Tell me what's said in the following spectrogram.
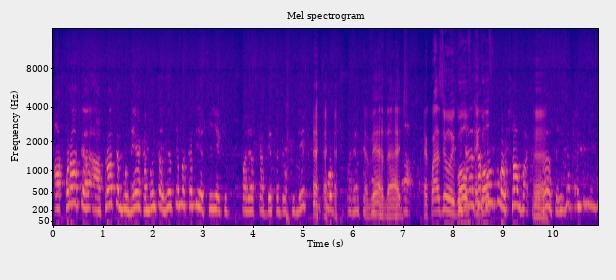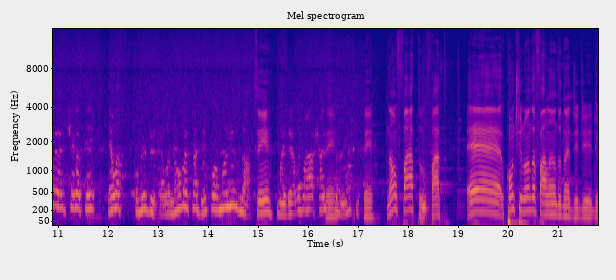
a própria, a própria boneca, muitas vezes tem uma cabecinha que parece cabeça de alfinete, com um corpo que parece É verdade. garrafa. É quase um igual. então, essa igual. proporção para a criança, isso é muito, chega a ser, ela, como eu disse, ela não vai saber formalizar, Sim, mas ela vai achar Sim. estranho aqui. sim. Não, fato, fato. É, continuando falando né, de, de, de,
